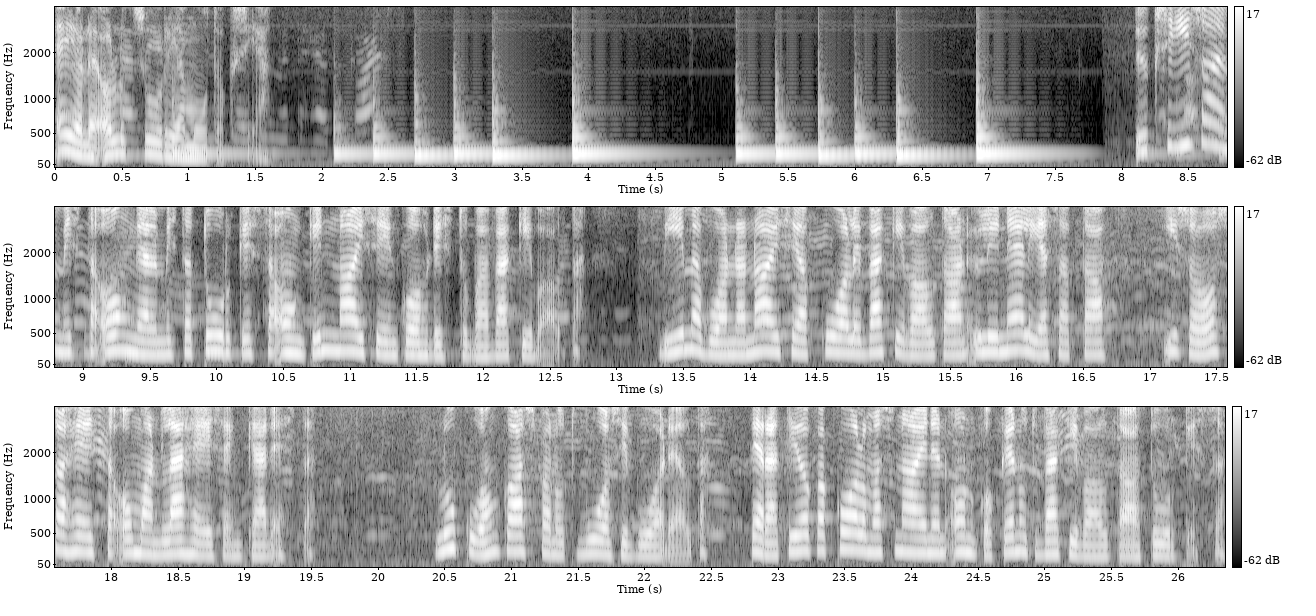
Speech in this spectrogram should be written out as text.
ei ole ollut suuria muutoksia. Yksi isoimmista ongelmista Turkissa onkin naisiin kohdistuva väkivalta. Viime vuonna naisia kuoli väkivaltaan yli 400, iso osa heistä oman läheisen kädestä. Luku on kasvanut vuosi vuodelta. Peräti joka kolmas nainen on kokenut väkivaltaa Turkissa.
